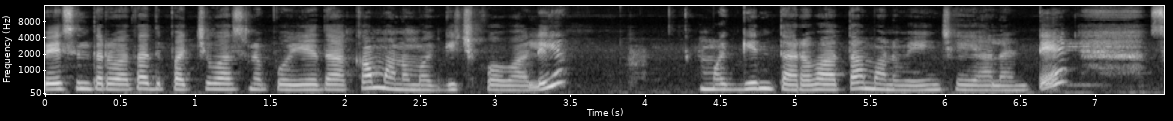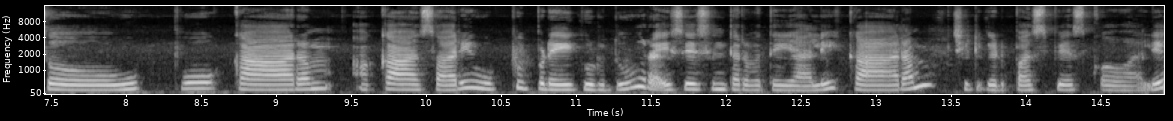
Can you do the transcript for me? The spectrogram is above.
వేసిన తర్వాత అది పచ్చివాసన పోయేదాకా మనం మగ్గించుకోవాలి. మగ్గిన తర్వాత మనం ఏం చేయాలంటే సో ఉప్పు ఉప్పు కారం కా సారీ ఉప్పు ఇప్పుడు వేయకూడదు. రైస్ వేసిన తర్వాత వేయాలి. కారం చిటికెడు పసుపు వేసుకోవాలి.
